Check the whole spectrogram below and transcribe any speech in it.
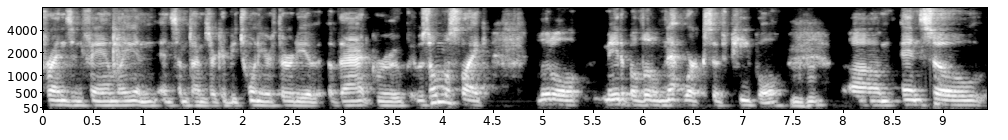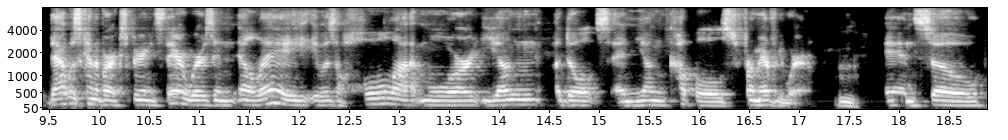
friends and family, and, and sometimes there could be 20 or 30 of, of that group. It was almost like little made up of little networks of people. Mm-hmm. Um, and so that was kind of our experience there. Whereas in LA, it was a whole lot more young adults and young couples from everywhere. Mm. And so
